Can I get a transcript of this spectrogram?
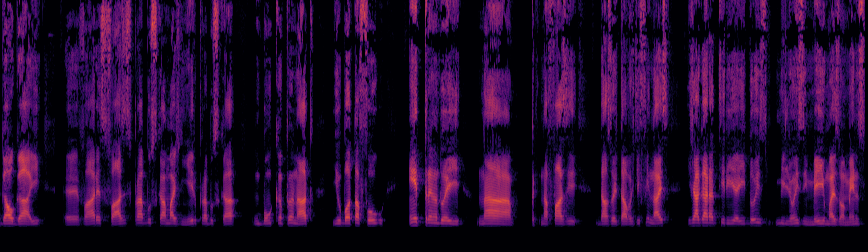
galgar aí, é, várias fases para buscar mais dinheiro, para buscar um bom campeonato. E o Botafogo entrando aí na, na fase das oitavas de finais já garantiria aí 2 milhões e meio, mais ou menos,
